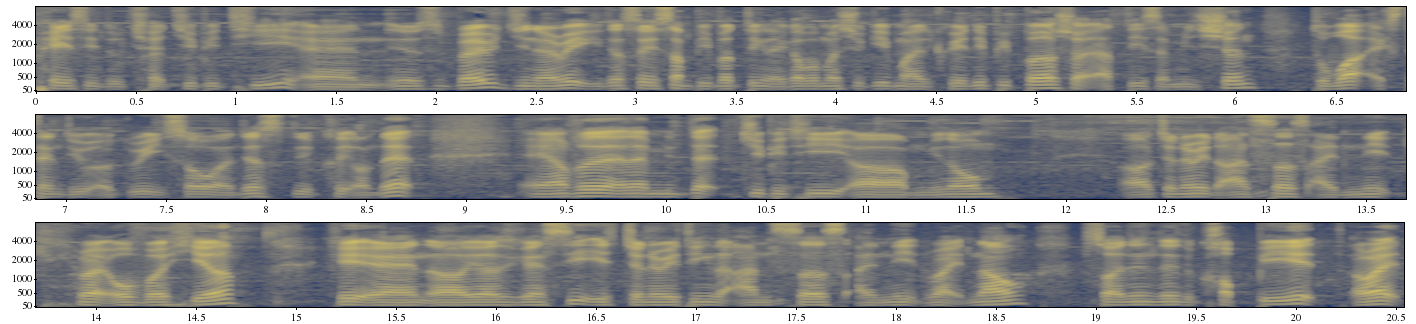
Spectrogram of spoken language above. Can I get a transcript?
paste into ChatGPT and it's very generic. It just say some people think the government should give my creative people short artists admission. To what extent do you agree? So I just click on that and after that let me let GPT um you know uh, generate the answers I need right over here. Okay, and uh, as you can see, it's generating the answers I need right now. So I didn't need to copy it. All right,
